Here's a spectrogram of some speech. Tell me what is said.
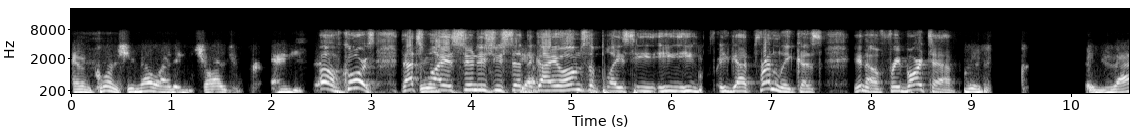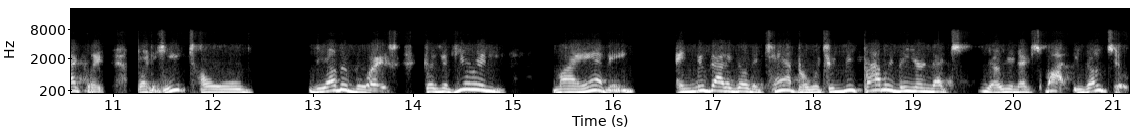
And of course, you know I didn't charge him for anything. Oh, of course. That's why as soon as you said yeah. the guy who owns the place, he he he, he got friendly because you know free bar tab. Exactly. But he told the other boys because if you're in Miami and you got to go to Tampa, which would be, probably be your next you know your next spot you go to.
